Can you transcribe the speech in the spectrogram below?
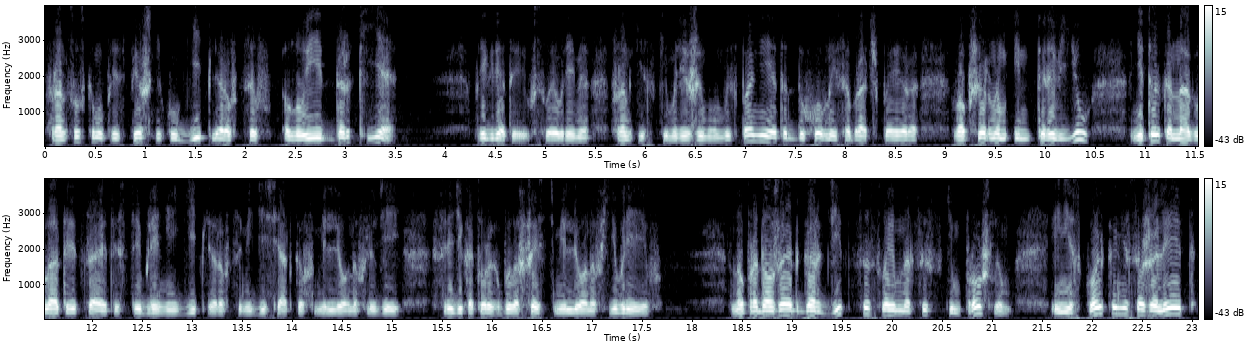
французскому приспешнику гитлеровцев Луи Деркье, пригретый в свое время франкистским режимом в Испании, этот духовный собрат Шпеера в обширном интервью не только нагло отрицает истребление гитлеровцами десятков миллионов людей, среди которых было 6 миллионов евреев, но продолжает гордиться своим нацистским прошлым и нисколько не сожалеет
